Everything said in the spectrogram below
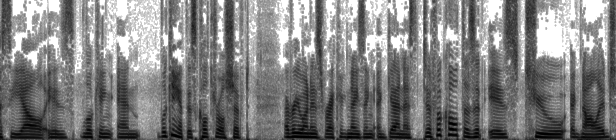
SEL, is looking and looking at this cultural shift, everyone is recognizing again, as difficult as it is to acknowledge,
